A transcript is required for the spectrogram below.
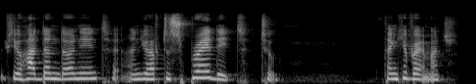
if you hadn't done it and you have to spread it too. Thank you very much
